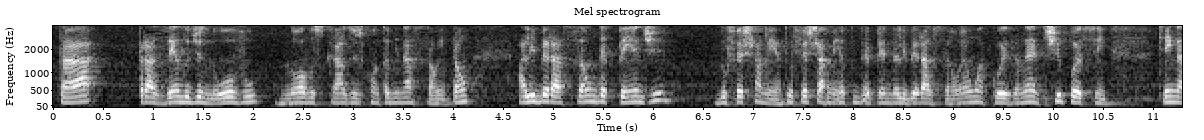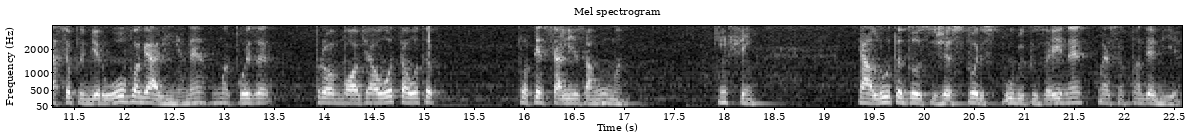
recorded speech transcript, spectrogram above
está trazendo de novo novos casos de contaminação. Então, a liberação depende do fechamento. O fechamento depende da liberação. É uma coisa, né? Tipo assim, quem nasceu primeiro, o ovo ou a galinha, né? Uma coisa promove a outra, a outra potencializa uma. Enfim, é a luta dos gestores públicos aí, né, com essa pandemia.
